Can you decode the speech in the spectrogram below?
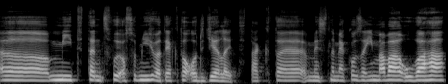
uh, mít ten svůj osobní život, jak to oddělit. Tak to je, myslím, jako zajímavá úvaha,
